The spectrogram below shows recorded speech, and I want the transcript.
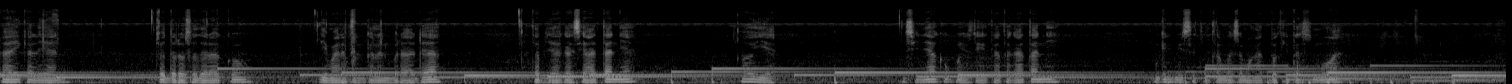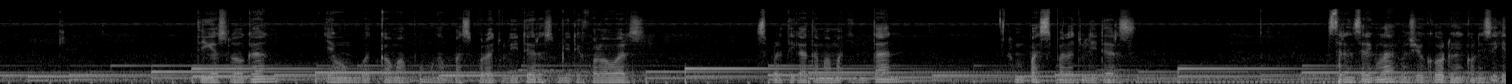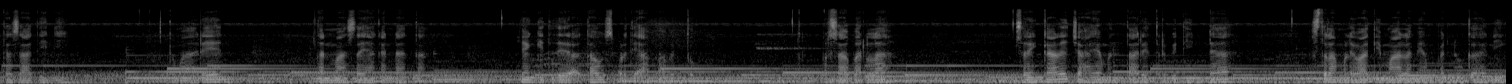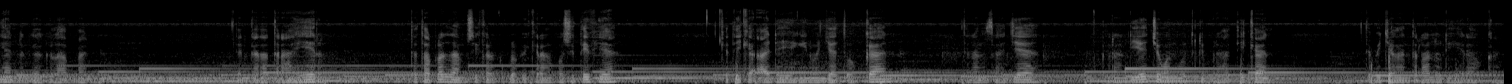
Hai kalian, saudara-saudaraku, di mana pun kalian berada, tetap jaga kesehatan ya. Oh iya, di sini aku punya sedikit kata-kata nih, mungkin bisa ditambah semangat buat kita semua. Tiga slogan yang membuat kau mampu mengempas para leaders menjadi followers. Seperti kata Mama Intan, hempas para leaders. Sering-seringlah bersyukur dengan kondisi kita saat ini, kemarin, dan masa yang akan datang, yang kita tidak tahu seperti apa bentuk. Bersabarlah, sering kali cahaya mentari terbit indah setelah melewati malam yang penuh keheningan dan kegelapan. Dan kata terakhir, tetaplah dalam sikap berpikiran positif ya. Ketika ada yang ingin menjatuhkan, tenang saja, karena dia cuma butuh diperhatikan tapi jangan terlalu dihiraukan.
